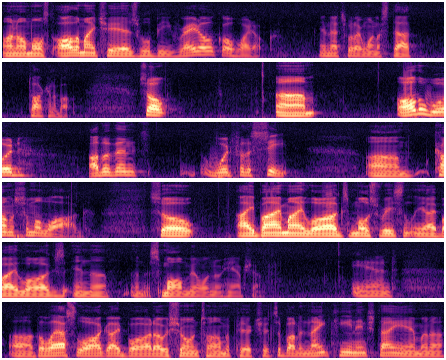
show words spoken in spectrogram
on almost all of my chairs will be red oak or white oak, and that's what I want to start talking about. So um, all the wood, other than wood for the seat, um, comes from a log. So I buy my logs, most recently I buy logs in a, in a small mill in New Hampshire. And uh, the last log I bought, I was showing Tom a picture, it's about a 19 inch diameter.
